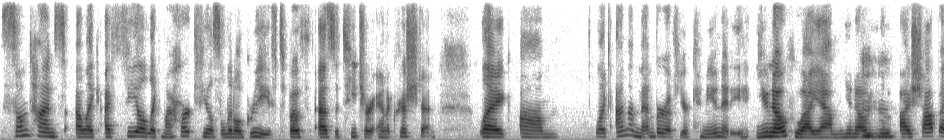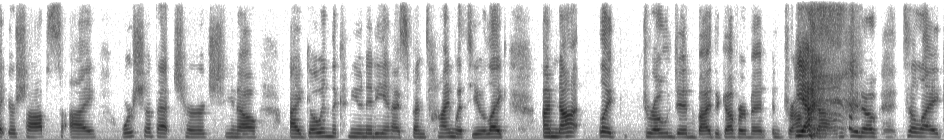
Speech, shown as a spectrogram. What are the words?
sometimes I like I feel like my heart feels a little grieved both as a teacher and a Christian. Like um like i'm a member of your community you know who i am you know mm-hmm. you, i shop at your shops i worship at church you know i go in the community and i spend time with you like i'm not like droned in by the government and dropped yeah. down you know to like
